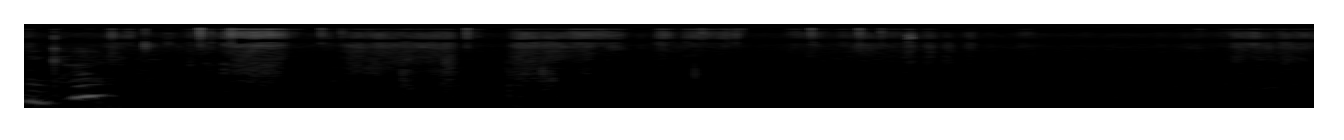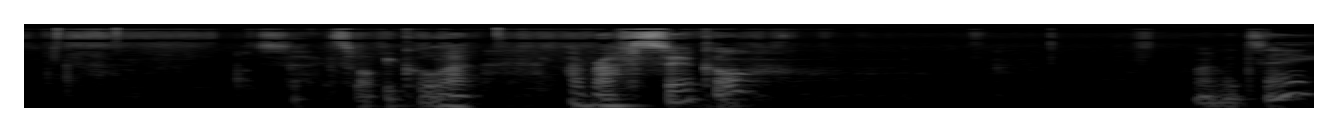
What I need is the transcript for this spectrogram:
There we go. So it's what we call a, a rough circle, I would say.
